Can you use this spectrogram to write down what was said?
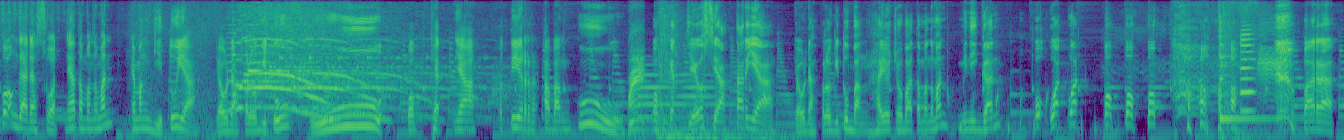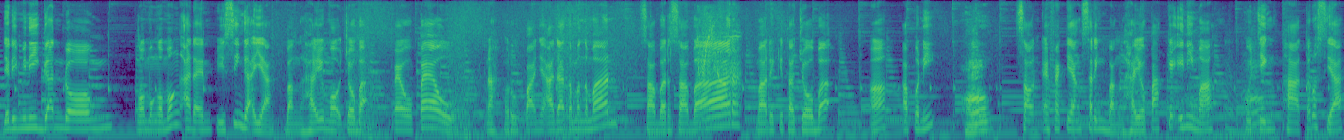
Kok nggak ada swordnya, teman-teman? Emang gitu ya? Ya udah kalau gitu, uh, Popcatnya petir abangku. Popcat Geos si Aktar ya. Ya udah kalau gitu, Bang. Hayo coba teman-teman, minigun. Oh, what what? Pop pop pop. Parah, jadi minigun dong. Ngomong-ngomong ada NPC nggak ya? Bang Hayo mau coba peu-peu. Nah, rupanya ada teman-teman. Sabar-sabar, mari kita coba. Hah? Apa nih? Huh? Sound effect yang sering Bang Hayo pakai ini mah kucing ha terus ya.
